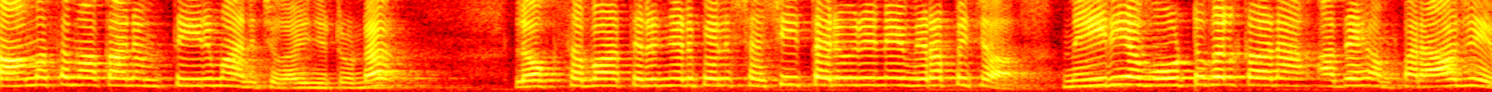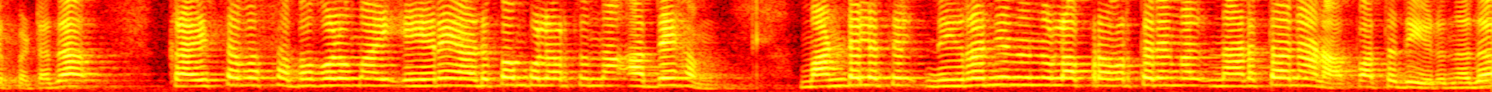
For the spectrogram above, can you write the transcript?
താമസമാക്കാനും തീരുമാനിച്ചു കഴിഞ്ഞിട്ടുണ്ട്. ലോക്സഭാ തിരഞ്ഞെടുപ്പിൽ ശശി തരൂരിനെ വിറപ്പിച്ച് നേരിയ വോട്ടുകൾക്കാണ് അദ്ദേഹം പരാജയപ്പെട്ടത്. ക്രൈസ്തവ സഭകളുമായി ഏറെ അടുപ്പം പുലർത്തുന്ന അദ്ദേഹം മണ്ഡലത്തിൽ നിറഞ്ഞു നിന്നുള്ള പ്രവർത്തനങ്ങൾ നടത്താനാണ് പദ്ധതിയിടുന്നത്.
